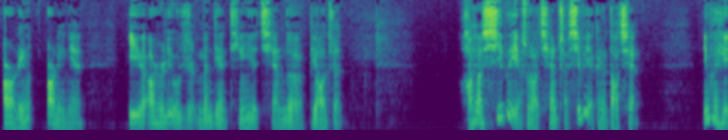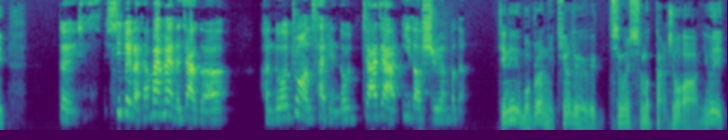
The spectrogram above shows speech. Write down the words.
二零二零年一月二十六日门店停业前的标准。好像西贝也受到牵扯，西贝也跟着道歉，因为对西贝把它外卖的价格。很多重要的菜品都加价一到十元不等。天天，我不知道你听了这个新闻什么感受啊？因为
